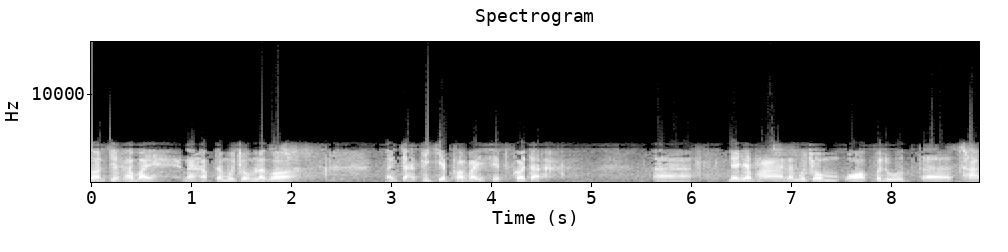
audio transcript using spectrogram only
ตอนเก็บผ้าใบนะครับท่านผู้ชมแล้วก็หลังจากที่เก็บผ้าใบเสร็จก็จะ อ่า เดี๋ยวจะพาท่านผู้ชมออกไปดูทาง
